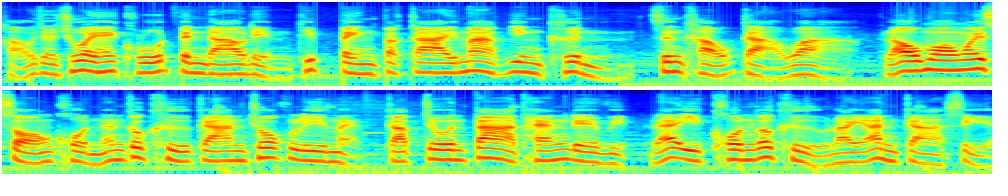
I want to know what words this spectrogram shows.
เขาจะช่วยให้ครูซเป็นดาวเด่นที่เปล่งประกายมากยิ่งขึ้น ซึ่งเขากล่าวว่า เรามองไว้สองคนนั่นก็คือการโชครีแมตกับจูนต้าแทงเดวิดและอีกคนก็คือไรอันกาเซีย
